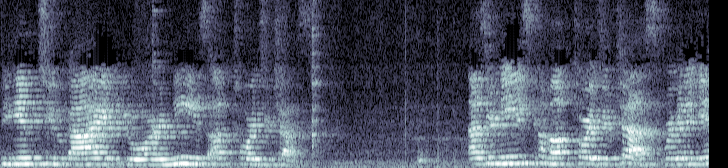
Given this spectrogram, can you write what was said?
Begin to guide your knees up towards your chest. As your knees come up towards your chest, we're going to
